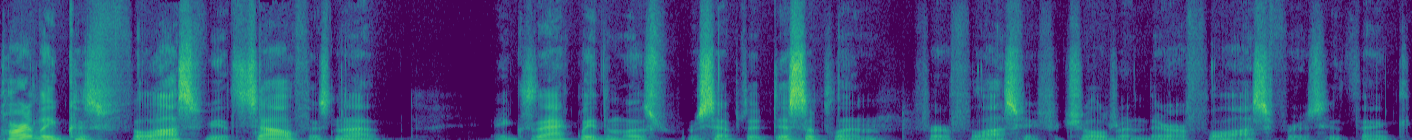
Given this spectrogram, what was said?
partly because philosophy itself is not exactly the most receptive discipline for philosophy for children. There are philosophers who think,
